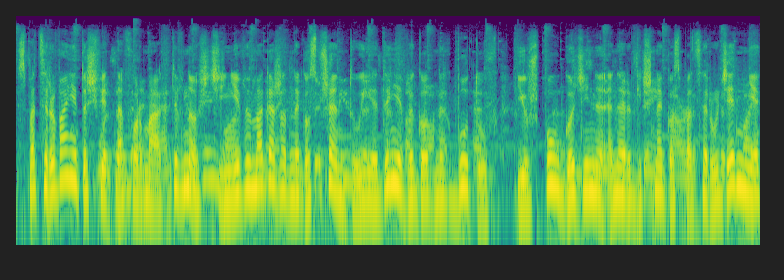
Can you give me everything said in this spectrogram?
Spacerowanie to świetna forma aktywności, nie wymaga żadnego sprzętu, jedynie wygodnych butów. Już pół godziny energicznego spaceru dziennie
